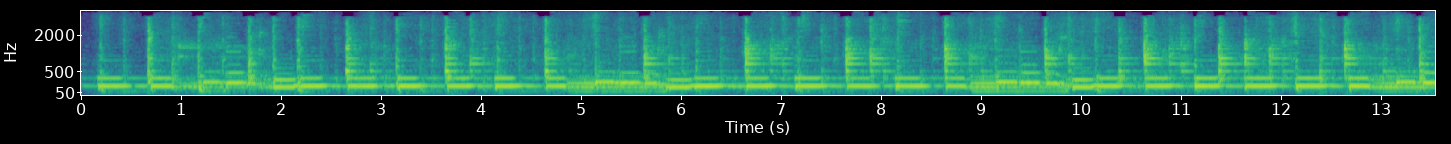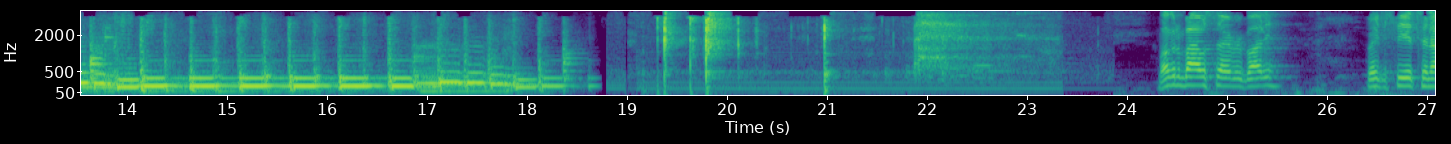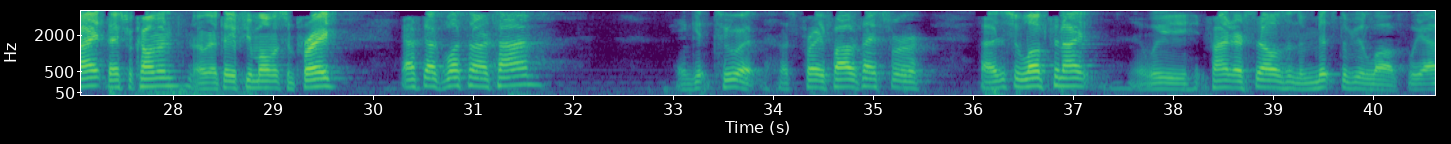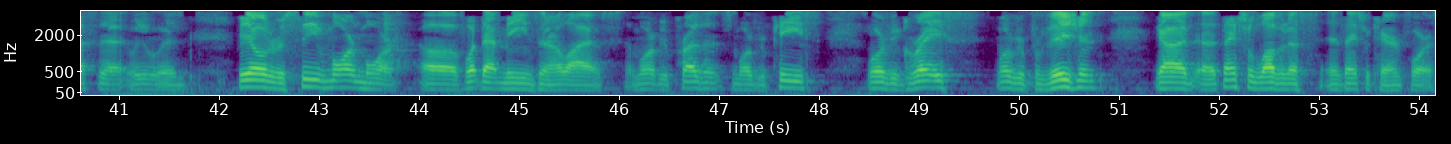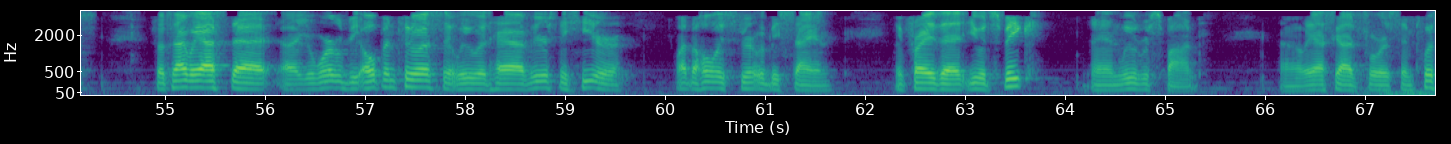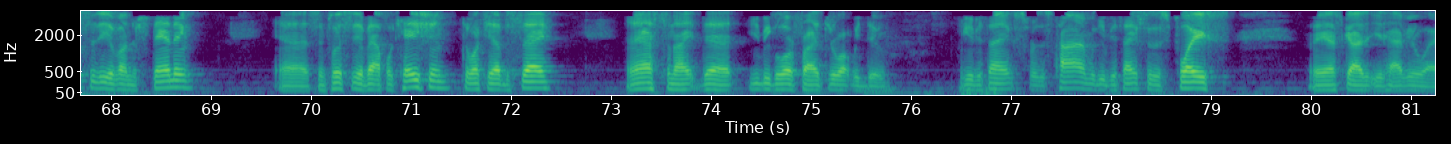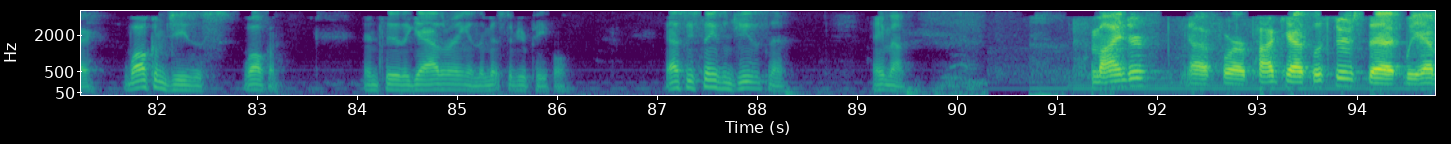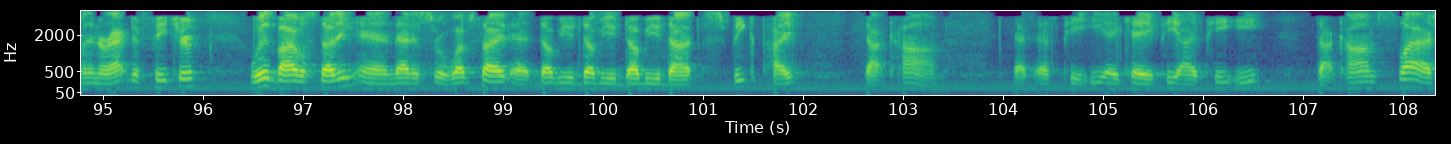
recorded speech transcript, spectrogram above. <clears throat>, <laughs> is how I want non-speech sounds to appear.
Welcome to Bible study, everybody. Great to see you tonight. Thanks for coming. We're going to take a few moments and pray. Ask God's blessing on our time and get to it. Let's pray. Father, thanks for uh, just your love tonight. We find ourselves in the midst of your love. We ask that we would be able to receive more and more of what that means in our lives. More of your presence, more of your peace, more of your grace, more of your provision. God, uh, thanks for loving us and thanks for caring for us. So tonight we ask that uh, your word would be open to us, that we would have ears to hear what the Holy Spirit would be saying. We pray that you would speak and we would respond. Uh, we ask God for simplicity of understanding, uh, simplicity of application to what you have to say. And I ask tonight that you be glorified through what we do. We give you thanks for this time. We give you thanks for this place. We ask God that you'd have your way. Welcome, Jesus. Welcome into the gathering in the midst of your people. ask these things in Jesus' name. Amen. Reminder uh, for our podcast listeners that we have an interactive feature with Bible study, and that is through a website at www.speakpipe.com. That's S-P-E-A-K-P-I-P-E dot com slash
